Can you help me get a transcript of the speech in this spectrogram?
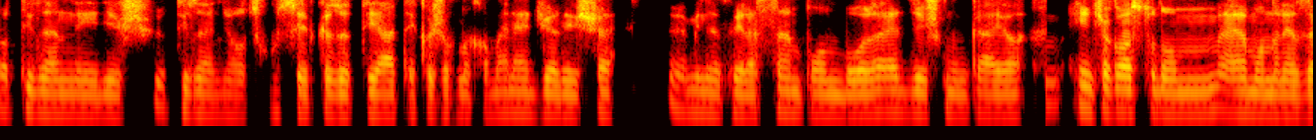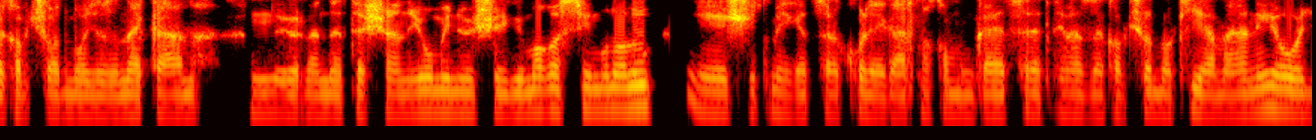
a 14 és 18-20 év közötti játékosoknak a menedzselése, mindenféle szempontból, edzésmunkája. Én csak azt tudom elmondani ezzel kapcsolatban, hogy ez a Nekán örvendetesen jó minőségű, magas színvonalú, és itt még egyszer a kollégáknak a munkáját szeretném ezzel kapcsolatban kiemelni, hogy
